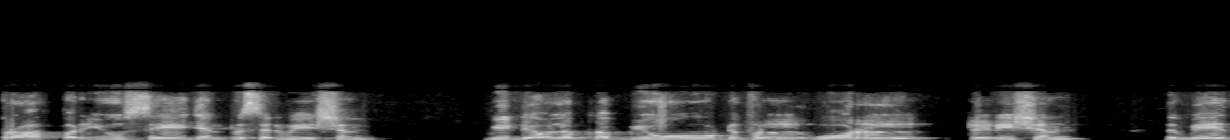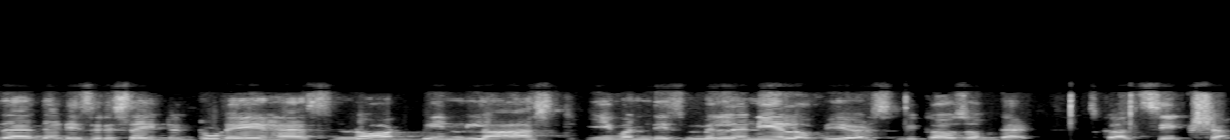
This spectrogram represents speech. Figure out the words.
proper usage and preservation. We developed a beautiful oral tradition. The Veda that is recited today has not been lost even this millennial of years because of that. It's called Siksha.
